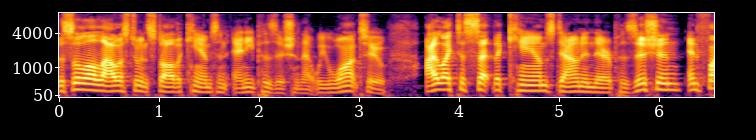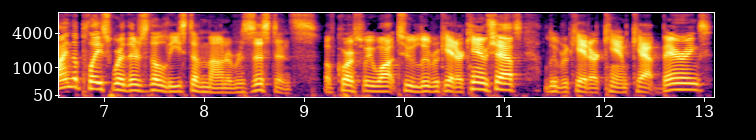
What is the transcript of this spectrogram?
This will allow us to install the cams in any position that we want to. I like to set the cams down in their position and find the place where there's the least amount of resistance. Of course, we want to lubricate our camshafts, lubricate our cam cap bearings,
